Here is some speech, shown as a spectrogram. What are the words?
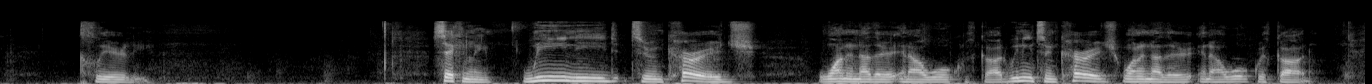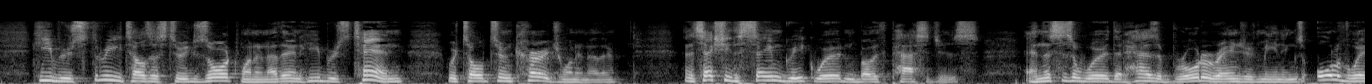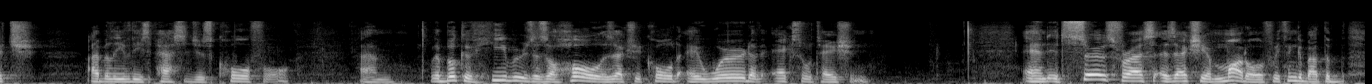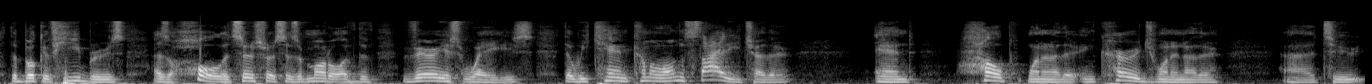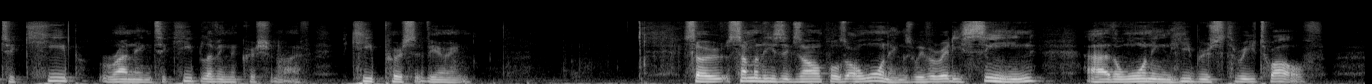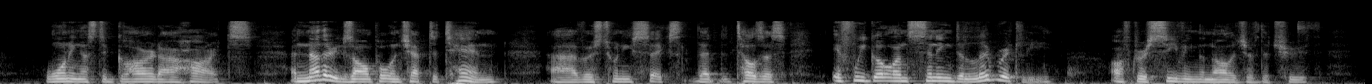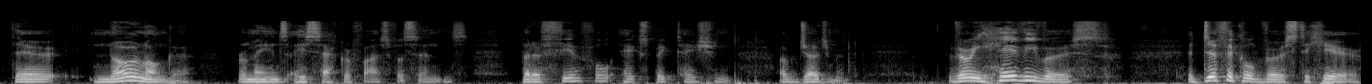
clearly? Secondly, we need to encourage one another in our walk with God. We need to encourage one another in our walk with God. Hebrews 3 tells us to exhort one another. In Hebrews 10, we're told to encourage one another. And it's actually the same Greek word in both passages. And this is a word that has a broader range of meanings, all of which I believe these passages call for. Um, the book of Hebrews as a whole is actually called a word of exhortation. And it serves for us as actually a model. If we think about the, the book of Hebrews as a whole, it serves for us as a model of the various ways that we can come alongside each other and help one another, encourage one another uh, to, to keep running, to keep living the Christian life, to keep persevering. So some of these examples are warnings. We've already seen uh, the warning in Hebrews 3:12, warning us to guard our hearts. Another example in chapter 10, uh, verse 26, that tells us if we go on sinning deliberately after receiving the knowledge of the truth, there no longer remains a sacrifice for sins, but a fearful expectation of judgment. Very heavy verse a difficult verse to hear,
